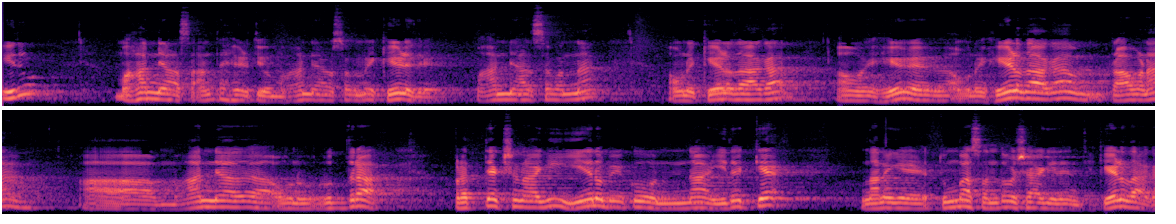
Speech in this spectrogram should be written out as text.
ಇದು ಮಹಾನ್ಯಾಸ ಅಂತ ಹೇಳ್ತೀವಿ. ಮಹಾನ್ಯಾಸವನ್ನು ಕೇಳಿದರೆ, ಮಹಾನ್ಯಾಸವನ್ನು ಅವನು ಕೇಳಿದಾಗ, ಅವನು ಹೇಳ ಅವನು ಹೇಳಿದಾಗ ರಾವಣ, ಆ ಮಹಾನ್ಯ, ಅವನು ರುದ್ರ ಪ್ರತ್ಯಕ್ಷನಾಗಿ ಏನು ಬೇಕು ನಾ ಇದಕ್ಕೆ ನನಗೆ ತುಂಬ ಸಂತೋಷ ಆಗಿದೆ ಅಂತ ಕೇಳಿದಾಗ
